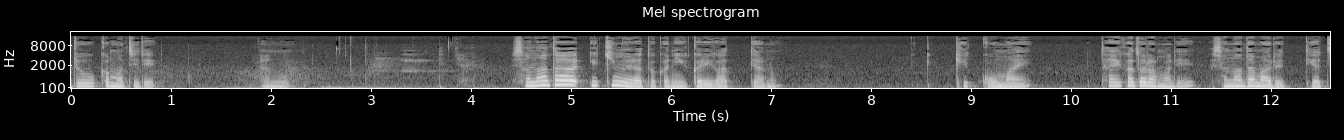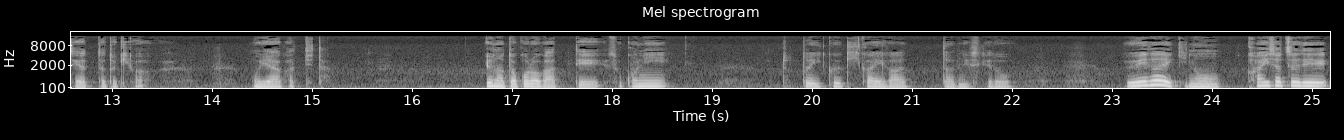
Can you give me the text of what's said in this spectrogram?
城下町であの真田幸村とかにゆかりがあってあの結構前大河ドラマで「真田丸」ってやつやった時は盛り上がってた。ようなところがあってそこにちょっと行く機会があってたんですけど上田駅の改札で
